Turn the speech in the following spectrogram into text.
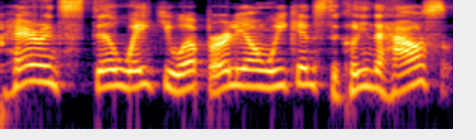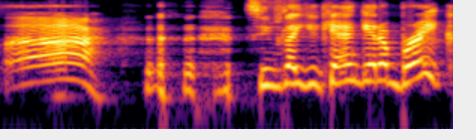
Parents still wake you up early on weekends to clean the house? Ah! Seems like you can't get a break.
